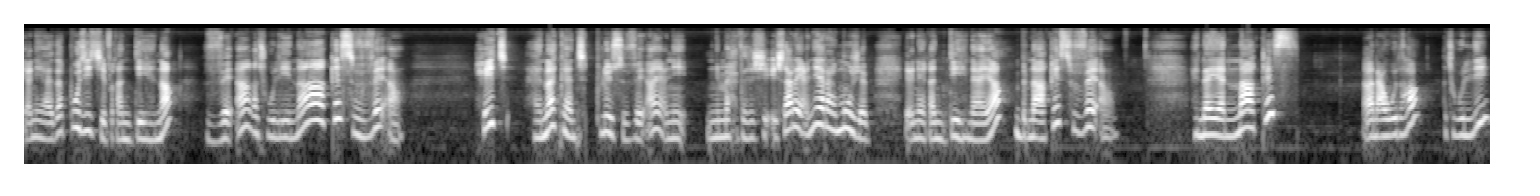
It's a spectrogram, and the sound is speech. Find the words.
يعني هذا positif غنديه هنا في 1 غتولي ناقص في 1 حيت هنا كانت بلوس في ان يعني ملي ما حدث شي إشارة يعني راه موجب. يعني غندي هنايا بناقص في ان هنايا الناقص غنعوضها تولي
